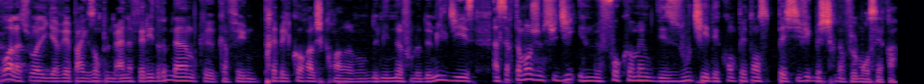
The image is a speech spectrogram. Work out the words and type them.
Voilà, tu vois, il y avait par exemple Mana Farid Ghannam qui a fait une très belle chorale, je crois, en 2009 ou le 2010. À certains moments, je me suis dit, il me faut quand même des outils et des compétences spécifiques باش تخدم في الموسيقى.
